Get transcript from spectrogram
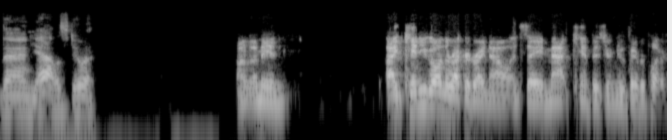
then yeah, let's do it. I, I mean, I can you go on the record right now and say Matt Kemp is your new favorite player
